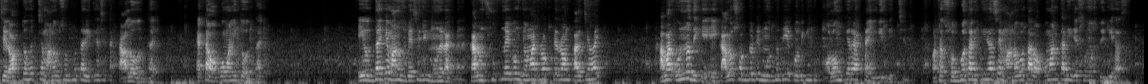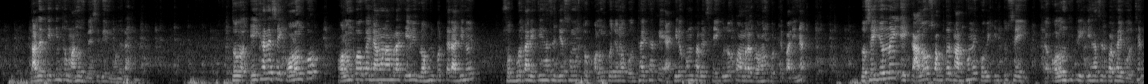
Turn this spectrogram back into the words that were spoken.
সে রক্ত হচ্ছে মানব সভ্যতার ইতিহাসে একটা কালো অধ্যায়, একটা অপমানিত অধ্যায়। এই অধ্যায়কে মানুষ বেশি দিন মনে রাখবে না। কারণ শুকনো এবং জমাট রক্তের রং কালচে হয়। আবার অন্যদিকে এই কালো শব্দটির মধ্য দিয়ে কবি কিন্তু কলঙ্কেরও একটা ইঙ্গিত দিচ্ছেন। অর্থাৎ সভ্যতার ইতিহাসে মানবতার অপমানকারী যে সমস্ত ইতিহাস, তাদেরকে কিন্তু মানুষ বেশি দিন মনে রাখে না। তো এইখানে সেই কলঙ্ক, কলঙ্ককে যেমন আমরা কেউই গ্রহণ করতে রাজি নই, সভ্যতার ইতিহাসে যে সমস্ত কলঙ্কজনক অধ্যায় থাকে, একই রকমভাবে সেইগুলোকেও আমরা গ্রহণ করতে পারি না। তো সেই জন্যই এই কালো শব্দের মাধ্যমে কবি কিন্তু সেই কলঙ্কিত ইতিহাসের কথাই বলছেন।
